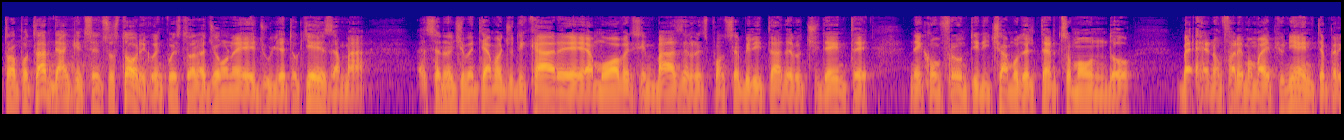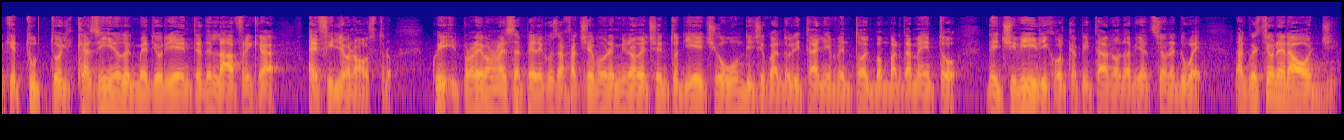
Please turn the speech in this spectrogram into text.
troppo tardi anche in senso storico, in questo ha ragione Giulietto Chiesa, ma Eh, se noi ci mettiamo a giudicare e a muoversi in base alle responsabilità dell'Occidente nei confronti, diciamo, del terzo mondo, beh, eh, non faremo mai più niente perché tutto il casino del Medio Oriente e dell'Africa è figlio nostro. Qui il problema non è sapere cosa facevamo nel 1910 o 11 quando l'Italia inventò il bombardamento dei civili col capitano d'aviazione 2. La questione era oggi.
